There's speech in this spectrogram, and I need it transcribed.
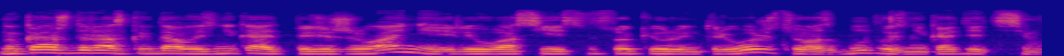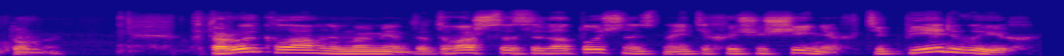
но каждый раз, когда возникает переживание или у вас есть высокий уровень тревожности, у вас будут возникать эти симптомы. Второй главный момент – это ваша сосредоточенность на этих ощущениях. Теперь вы их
